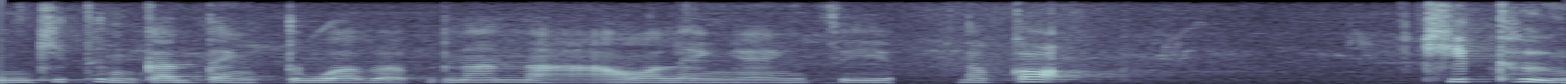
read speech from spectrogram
ๆ คิดถึงการแต่งตัวแบบหน้าหนาวอะไรเงี้ยจริงแล้วก็คิดถึง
